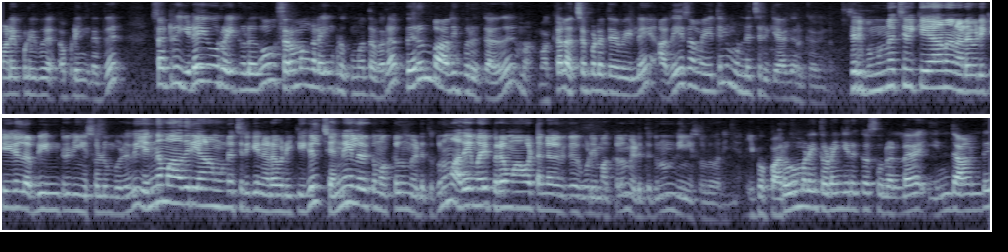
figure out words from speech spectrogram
மழைப்பொழிவு அப்படிங்கிறது சற்று இடையூறுகளும் சிரமங்களையும் கொடுக்குமோ தவிர பெரும் பாதிப்பு இருக்காது. மக்கள் அச்சப்பட தேவையில்லை. அதே சமயத்தில் முன்னெச்சரிக்கையாக இருக்க வேண்டும். சரி இப்போ முன்னெச்சரிக்கையான நடவடிக்கைகள் அப்படின்ட்டு நீங்கள் சொல்லும் பொழுது என்ன மாதிரியான முன்னெச்சரிக்கை நடவடிக்கைகள் சென்னையில் இருக்க மக்களும் எடுத்துக்கணும் அதே மாதிரி பிற மாவட்டங்கள் இருக்கக்கூடிய மக்களும் எடுத்துக்கணும்னு நீங்கள் சொல்ல வரீங்க. இப்போ பருவமழை தொடங்கி இருக்க சூழல்ல இந்த ஆண்டு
